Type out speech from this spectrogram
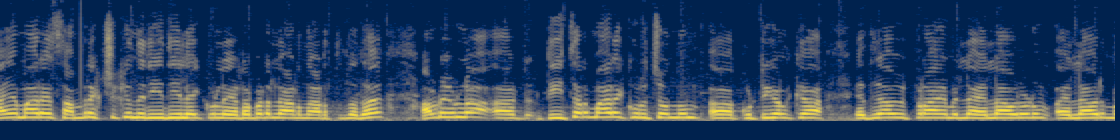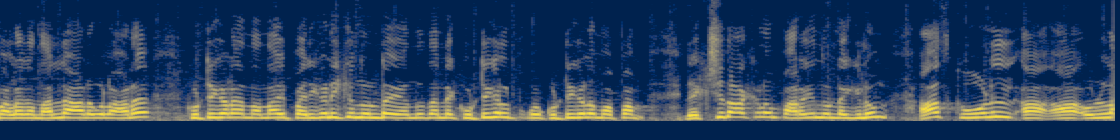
ആയമാരെ സംരക്ഷിക്കുന്ന രീതിയിലേക്കുള്ള ഇടപെടലാണ് നടത്തുന്നത്. അവിടെയുള്ള ടീച്ചർമാരെ കുറിച്ചൊന്നും കുട്ടികൾക്ക് എതിരഭിപ്രായമില്ല. എല്ലാവരോടും എല്ലാവരും വളരെ നല്ല ആളുകളാണ്. കുട്ടികളെ നന്നായി പരിഗണിക്കുന്നുണ്ട് എന്ന് തന്നെ കുട്ടികൾ കുട്ടികളുമൊപ്പം രക്ഷിതാക്കളും പറയുന്നുണ്ടെങ്കിലും ആ സ്കൂളിൽ ഉള്ള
